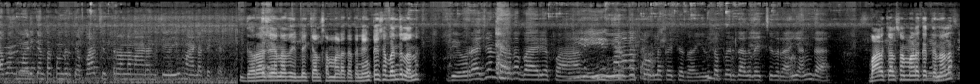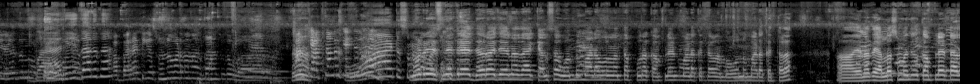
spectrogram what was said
ಯಾವಾಗ ಮಾಡಿಕಂತ ಕುಂದಿರ್ತೇವಪ್ಪ ಚಿತ್ರಾನ್ನ ಮಾಡಂತೇಳಿ ಮಾಡ್ಲತ್ತೈತೆ. ದೇವರಾಜ ಏನಾದ್ರು ಇಲ್ಲೇ ಕೆಲಸ ಮಾಡಕತ್ತಾನ? ವೆಂಕಟೇಶ ಬಂದಿಲ್ಲನ? ದೇವರಾಜನ್ ದಗದ ಬಾರ್ಯಪ್ಪ ನೀರ್ ಬಿಟ್ಟು ಹೋಗ್ಲಕೈತದ. ಇಂಥ ಪರಿ ದಗದ ಹಚ್ಚಿದ್ರ ಹೆಂಗ? ಭಾಳ ಕೆಲಸ ಮಾಡಕತ್ತೇನಲ್ಲ? ಬಾರಿ ನೋಡ್ರಿ ಸ್ನೇಹಿತರೆ ದೇವರಾಜ ಏನದ ಕೆಲಸ ಒಂದು ಮಾಡವಲ್ಲ ಅಂತ ಪೂರ ಕಂಪ್ಲೇಂಟ್ ಮಾಡಕತ್ತಾಳ ನಮ್ಮ ಅವನು ಮಾಡಕತ್ತಾಳ. ಆ, ಏನದ ಎಲ್ಲ ಸಂಬಂಧಿ ಕಂಪ್ಲೇಂಟ್ ಅದ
